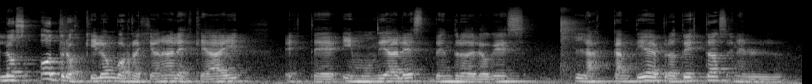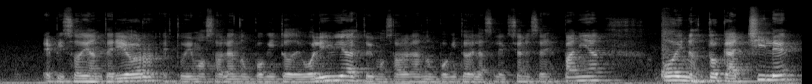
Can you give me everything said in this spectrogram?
los otros quilombos regionales que hay este, y mundiales dentro de lo que es la cantidad de protestas. En el episodio anterior estuvimos hablando un poquito de Bolivia, estuvimos hablando un poquito de las elecciones en España. Hoy nos toca Chile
